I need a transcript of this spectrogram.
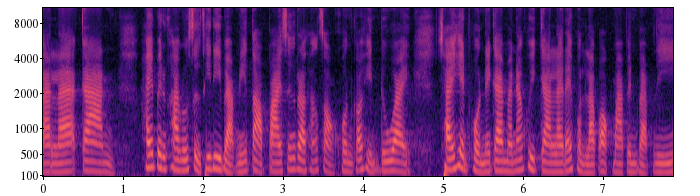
กันและกัน ให้เป็นความรู้สึกที่ดีแบบนี้ต่อไป ซึ่งเราทั้งสองคนก็เห็นด้วย ใช้เหตุผลในการมานั่งคุยกันและได้ผลลัพธ์ออกมาเป็นแบบนี้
